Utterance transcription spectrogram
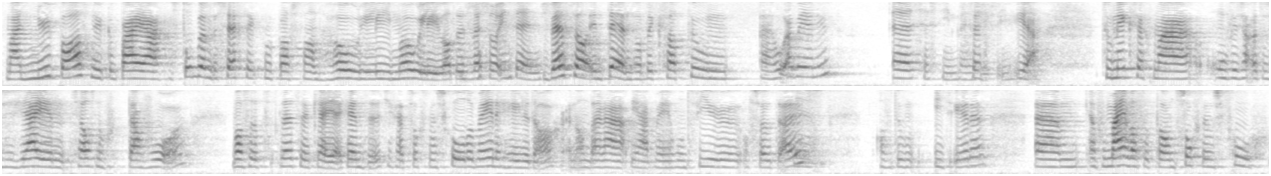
Maar nu pas, nu ik een paar jaar gestopt ben, besefte ik me pas van holy moly, wat is best wel intens. best wel intens. Want ik zat toen, eh, hoe oud ben jij nu? Eh 16, bijna 16, 17. ja. Toen ik zeg maar ongeveer zo oud was als jij en zelfs nog daarvoor, was het letterlijk, ja, jij kent het. Je gaat 's ochtends naar school, dan ben je de hele dag. En dan daarna ja, ben je rond vier uur of zo thuis. Ja. Af en toe iets eerder. Ehm, en voor mij was het dan 's ochtends vroeg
